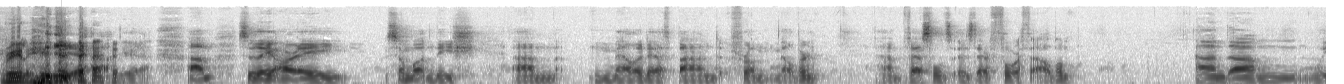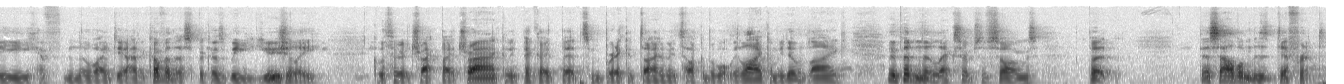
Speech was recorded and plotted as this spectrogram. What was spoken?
really? yeah, yeah. Um, so they are a somewhat niche um, melodeath band from Melbourne. Um, Vessels is their fourth album. And um, we have no idea how to cover this because we usually go through it track by track and we pick out bits and break it down and we talk about what we like and we don't like. We put in little excerpts of songs, but this album is different.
